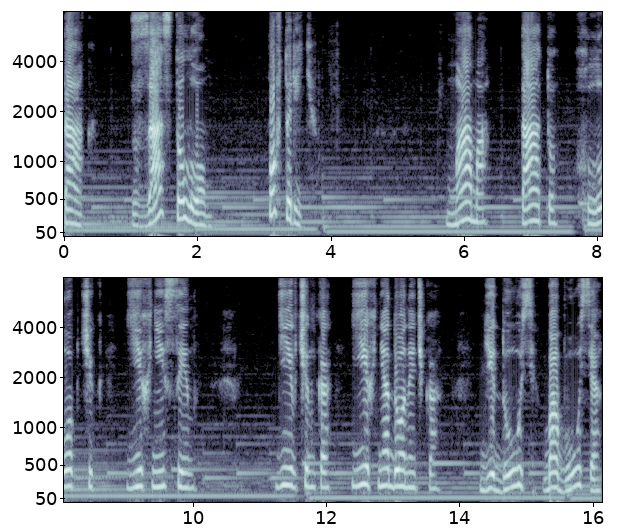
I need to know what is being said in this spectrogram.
Так, за столом. Повторіть. Мама, тато, хлопчик, їхній син, дівчинка, їхня донечка, дідусь, бабуся,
